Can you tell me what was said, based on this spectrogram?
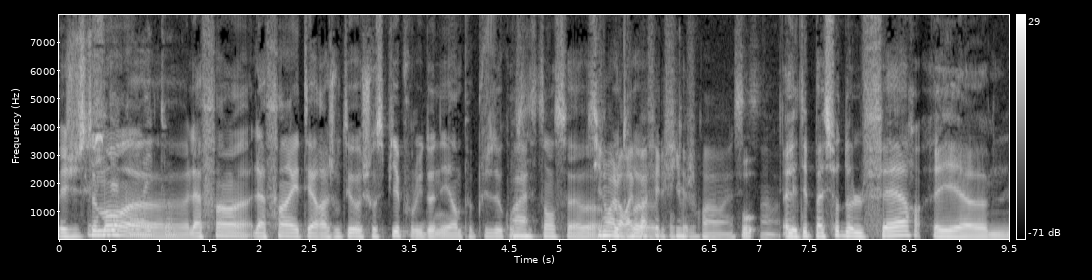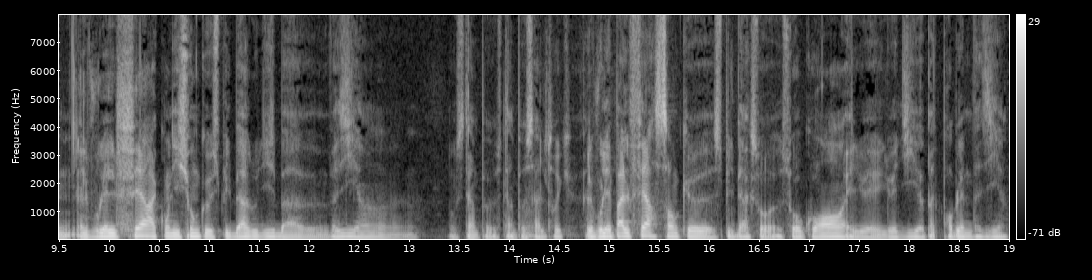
Mais justement, euh, la fin, la fin a été rajoutée au chausse-pied pour lui donner un peu plus de consistance. euh, sinon elle aurait pas fait le film je crois ouais, Oh, ça, ouais. Elle était pas sûre de le faire et euh, elle voulait le faire à condition que Spielberg lui dise bah vas-y. Hein. Donc c'était un peu c'était un peu ça le truc. Elle voulait pas le faire sans que Spielberg soit, soit au courant et lui, il lui a dit pas de problème vas-y. hein.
